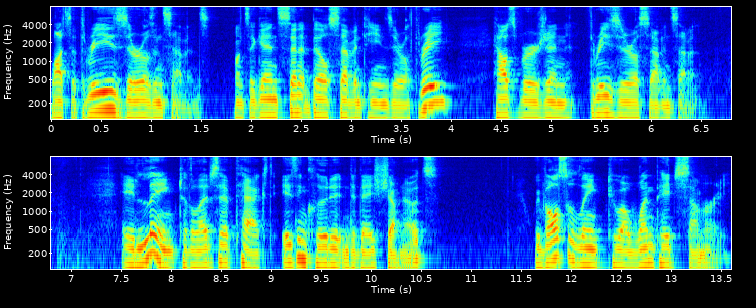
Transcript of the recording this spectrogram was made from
Lots of threes, zeros, and sevens. Once again, Senate Bill 1703, House version 3077. A link to the legislative text is included in today's show notes. We've also linked to a one page summary,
